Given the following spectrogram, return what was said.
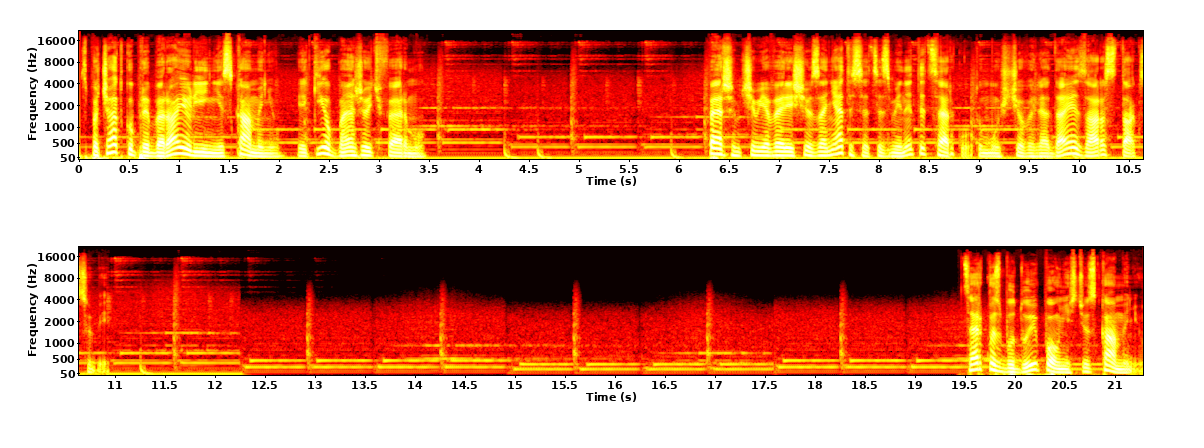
Спочатку прибираю лінії з каменю, які обмежують ферму. Першим, чим я вирішив зайнятися, це змінити церкву, тому що виглядає зараз так собі. Церкву збудує повністю з каменю.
